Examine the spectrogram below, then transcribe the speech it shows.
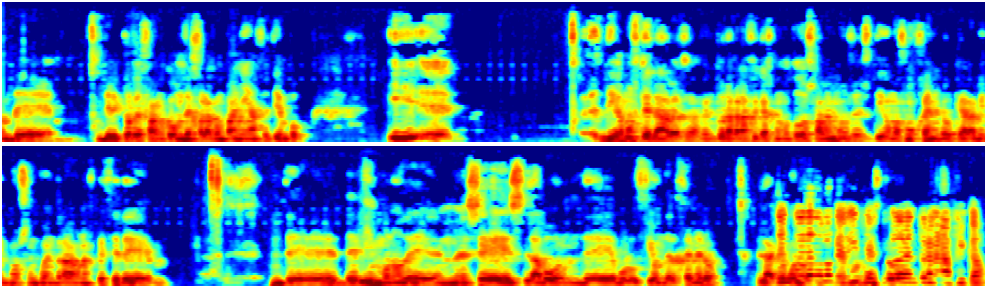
de director de Fancom dejó la compañía hace tiempo y eh, digamos que las aventuras gráficas, como todos sabemos, es digamos un género que ahora mismo se encuentra en una especie de, de, de limbo, ¿no? De, en ese eslabón de evolución del género. En la que, Ten bueno, cuidado lo que dices visto- de aventura gráfica.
